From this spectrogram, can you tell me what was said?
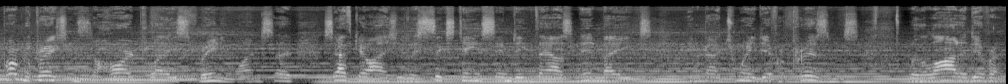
Department of Corrections is a hard place for anyone. So South Carolina is usually 16, 17,000 inmates in about 20 different prisons with a lot of different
